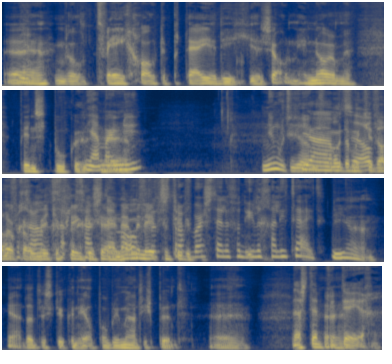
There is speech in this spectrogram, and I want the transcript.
Uh, ja. Ik bedoel, twee grote partijen die zo'n enorme winst boeken. Ja, maar nu? Nu moet u dan ja, maar dan moet je dan ook gaan, een beetje flinker gaan zijn. stemmen Hè? over Men het heeft strafbaar stellen van illegaliteit. Ja, ja, dat is natuurlijk een heel problematisch punt. Uh, Daar stemt u tegen?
